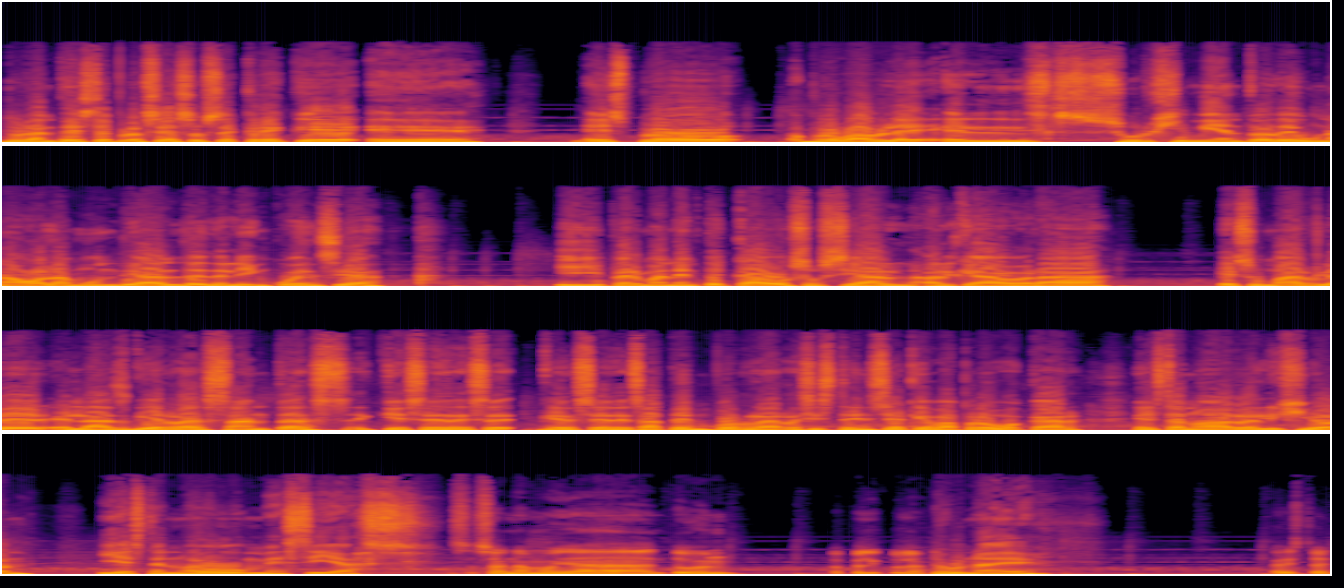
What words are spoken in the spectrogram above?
durante este proceso se cree que eh, es pro- probable el surgimiento de una ola mundial de delincuencia y permanente caos social al que habrá que sumarle las guerras santas que se, que se desaten por la resistencia que va a provocar esta nueva religión y este nuevo Mesías. Eso suena muy a Dune, la película. Una, eh, ¿La viste?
